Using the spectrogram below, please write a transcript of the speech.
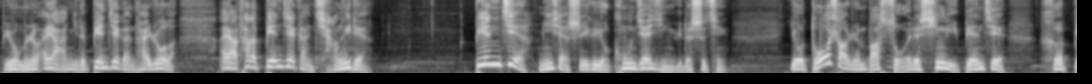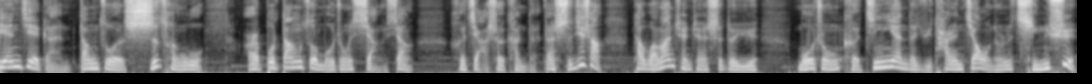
比如我们说，哎呀，你的边界感太弱了。哎呀，他的边界感强一点。边界明显是一个有空间隐喻的事情。有多少人把所谓的心理边界和边界感当做实存物，而不当做某种想象和假设看待？但实际上，它完完全全是对于某种可经验的与他人交往中的情绪。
